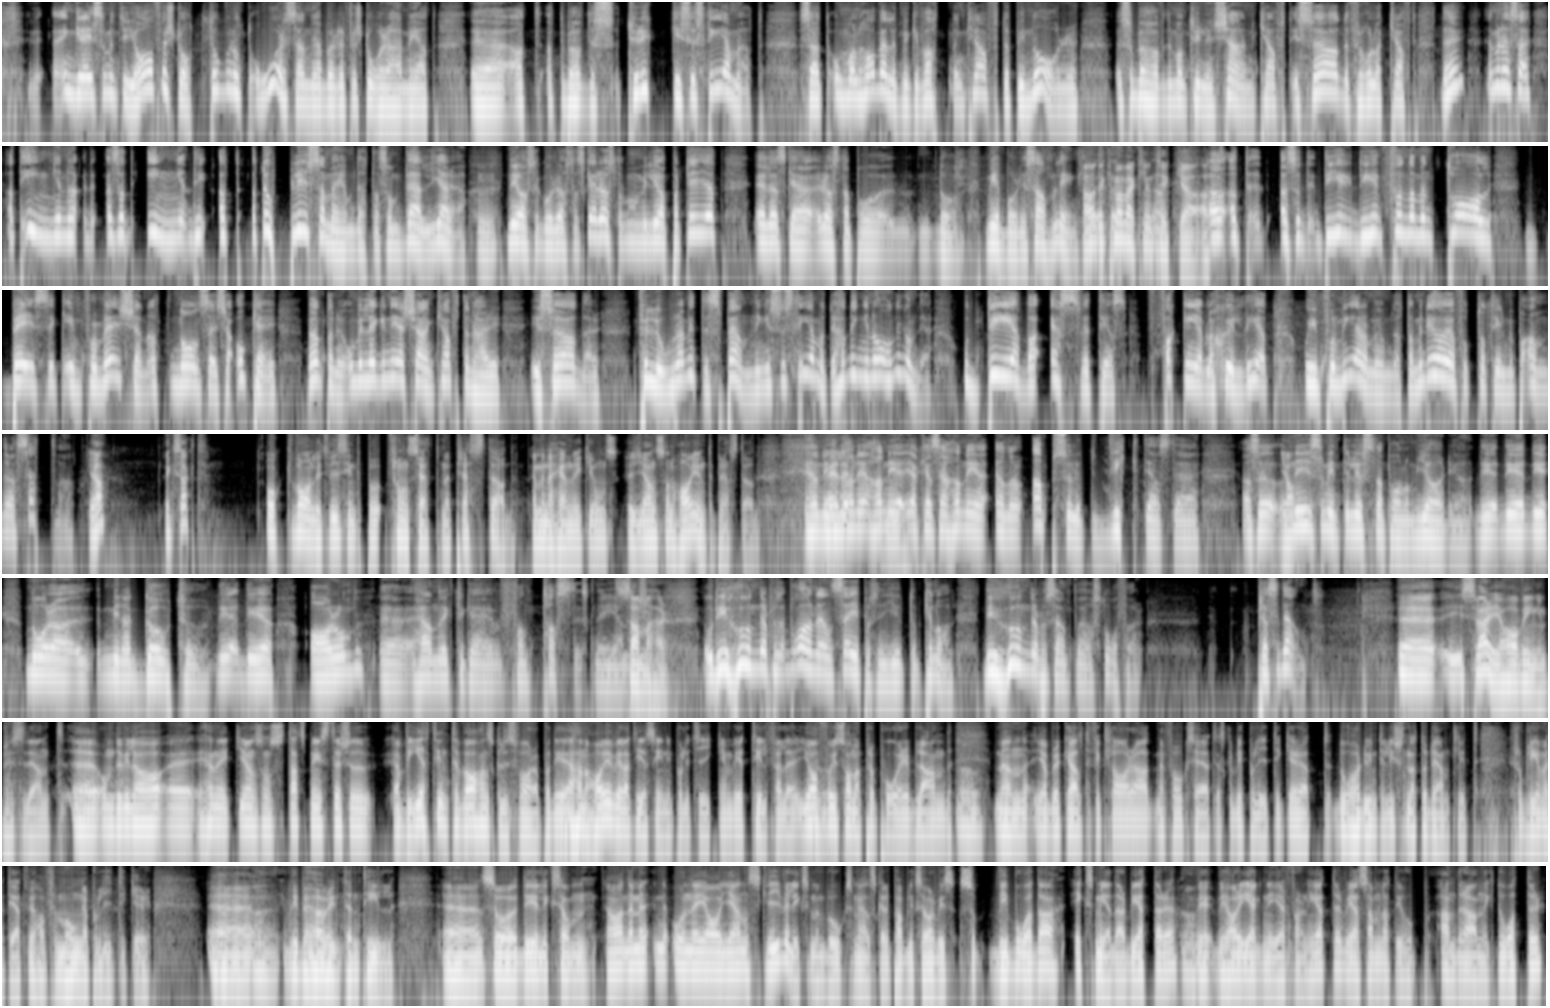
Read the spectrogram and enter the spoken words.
en grej som inte jag har förstått, det tog något år sedan när jag började förstå det här med att, eh, att, att det behövdes tryck i systemet. Så att om man har väldigt mycket vattenkraft uppe i norr så behövde man tydligen kärnkraft i söder för att hålla kraft. Det här, jag menar så här, att ingen, alltså att ingen, att, att upplysa mig om detta som väljare Mm. när jag ska gå och rösta. Ska jag rösta på Miljöpartiet eller ska jag rösta på då, Medborgerlig Samling? Ja, det kan man verkligen tycka. Att, Att, alltså det, det är- är fundamental basic information att någon säger så här: okej, vänta nu, om vi lägger ner kärnkraften här i, i söder, förlorar vi inte spänning i systemet? Jag hade ingen aning om det. Och det var SVTs fucking jävla skyldighet att informera mig om detta, men det har jag fått ta till mig på andra sätt va? Ja, exakt. Och vanligtvis inte på, från sätt med pressstöd. Jag menar Henrik Jons, Jönsson har ju inte pressstöd. Henrik, Eller- han är, han är, jag kan säga han är en av de absolut viktigaste Alltså Ja. ni som inte lyssnar på honom, gör det. Det, det, det är några eh, mina go-to. Det, det är Aron, eh, Henrik tycker jag är fantastisk när det gäller samma här. Och det är 100%, vad han än säger på sin YouTube-kanal, det är 100% vad jag står för. President. Eh, I Sverige har vi ingen president. Eh, om du vill ha eh, Henrik Jönsson som statsminister så jag vet inte vad han skulle svara på det. Nej. Han har ju velat ge sig in i politiken vid ett tillfälle. Jag Mm. får ju sådana propåer ibland. Men jag brukar alltid förklara när folk säger att jag ska bli politiker att då har du inte lyssnat ordentligt. Problemet är att vi har för många politiker. Eh, vi behöver inte en till. Eh, så det är liksom, ja nej men, och när jag och Jens skriver liksom en bok som älskade public service, så vi är båda ex-medarbetare, Ja. vi, vi har egna erfarenheter, vi har samlat ihop andra anekdoter.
